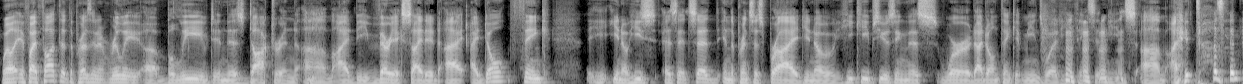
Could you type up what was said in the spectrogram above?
Well, if I thought that the president really uh, believed in this doctrine, um, I'd be very excited. I, I don't think, he- you know, he's, as it said in The Princess Bride, you know, he keeps using this word. I don't think it means what he thinks it means. Um, I, it doesn't,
